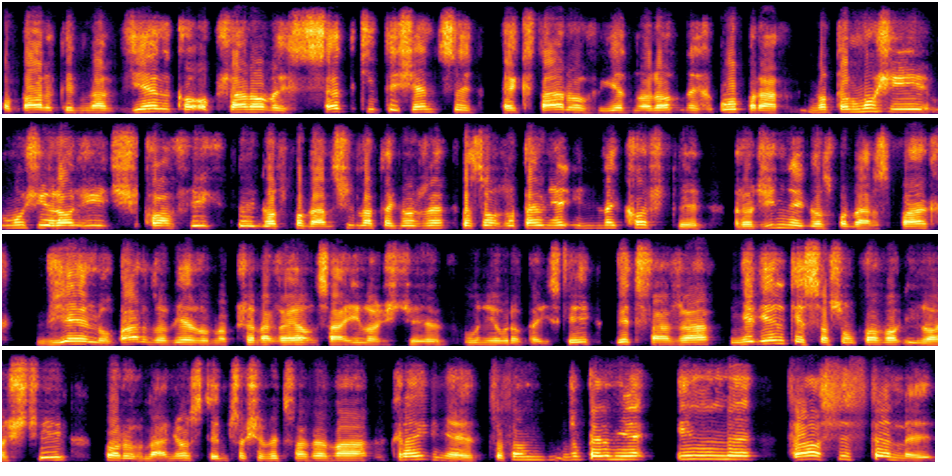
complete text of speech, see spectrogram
opartym na wielkoobszarowych, setki tysięcy hektarów jednorodnych upraw, no to musi, musi rodzić konflikt gospodarczy, dlatego że to są zupełnie inne koszty. W rodzinnych gospodarstwach wielu, bardzo wielu, no przeważająca ilość w Unii Europejskiej wytwarza niewielkie stosunkowo ilości w porównaniu z tym, co się wytwarza na Ukrainie. To są zupełnie inne dwa systemy.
